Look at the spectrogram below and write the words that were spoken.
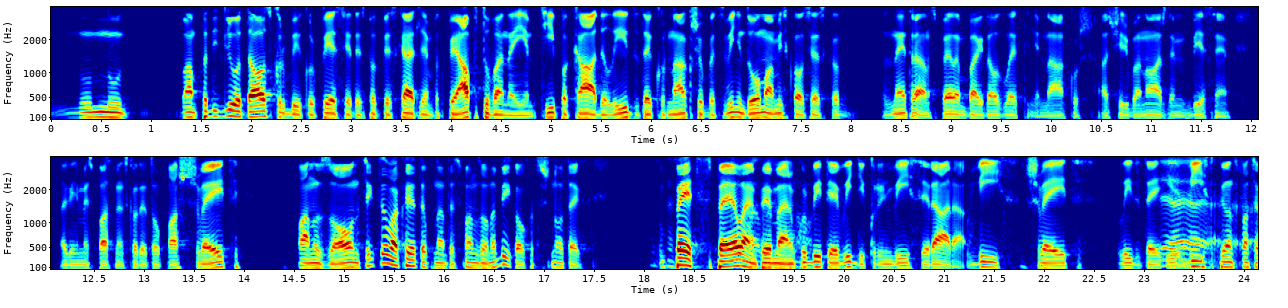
nu, nu, man pat ļoti daudz, kur bija, kur piesieties pat pie skaitļiem, pat pie aptuvenajiem, ķipa kādi līdzekļi, kur nākuši. Pēc viņa domām izklausījās, ka uz neitrālām spēlēm baigi daudz letiņu ir nākuši, atšķirībā no ārzemju viesiem. Lai gan, ja mēs paskatāmies kaut kādā to pašu Šveici, fanu zonu, cik cilvēku ir ietilpināties fanu zonā, bija kaut kur tas noteikts. Pēc spēlēm, piemēram, kur bija tie vidi, kur viņi visi ir ārā, visi Šveices līdzekļi, visi pilns fans.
